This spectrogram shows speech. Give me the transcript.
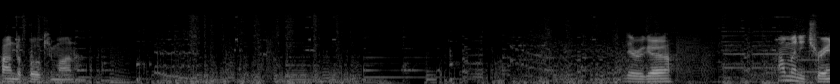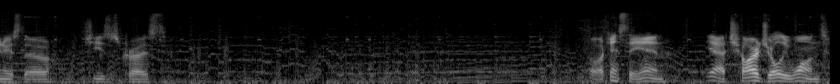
Found a Pokemon. There we go. How many trainers though? Jesus Christ. Oh, I can stay in. Yeah, charge all you want.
